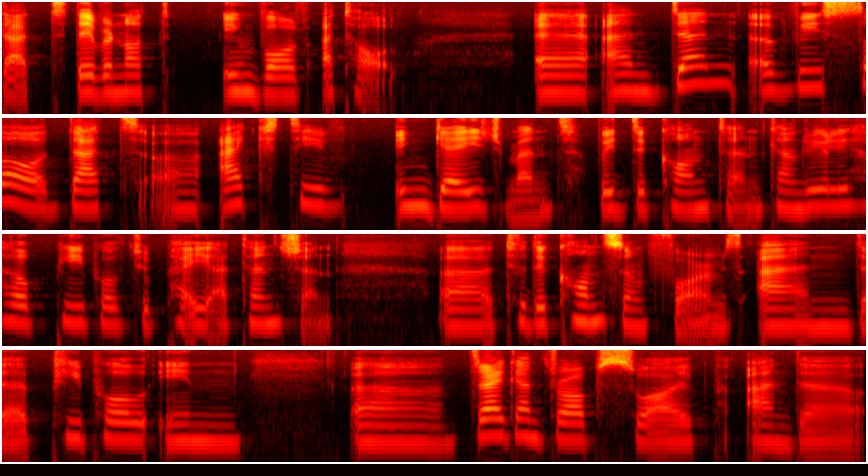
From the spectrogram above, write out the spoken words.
that they were not involved at all. Uh, and then uh, we saw that uh, active engagement with the content can really help people to pay attention uh, to the consent forms and people in uh, drag and drop swipe and uh,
